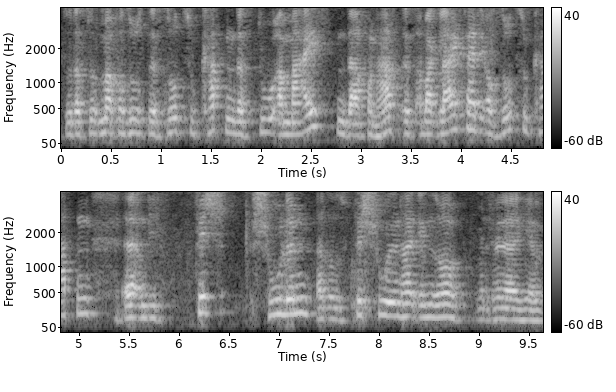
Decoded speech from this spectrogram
so dass du immer versuchst, das so zu cutten, dass du am meisten davon hast, es aber gleichzeitig auch so zu cutten äh, und die Fischschulen, also Fischschulen halt eben so, wenn wir hier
